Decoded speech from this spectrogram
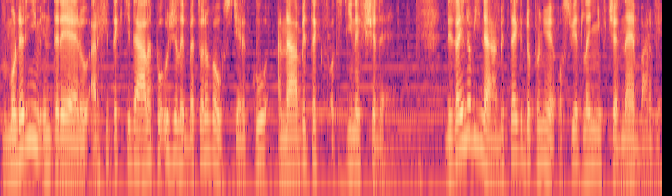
V moderním interiéru architekti dále použili betonovou stěrku a nábytek v odstínech šedé. Designový nábytek doplňuje osvětlení v černé barvě.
